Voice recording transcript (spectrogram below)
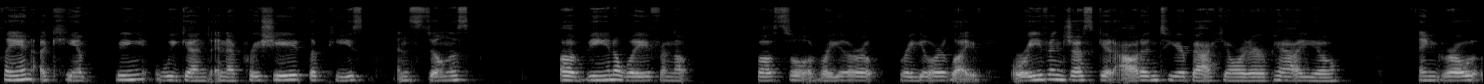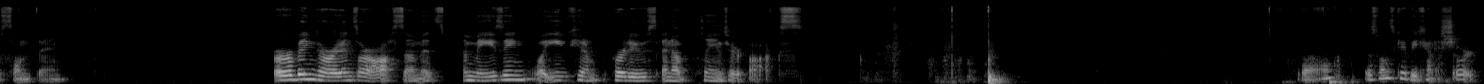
Plan a camping weekend and appreciate the peace and stillness of being away from the bustle of regular regular life or even just get out into your backyard or patio and grow something. Urban gardens are awesome. It's amazing what you can produce in a planter box. Well, this one's going to be kind of short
